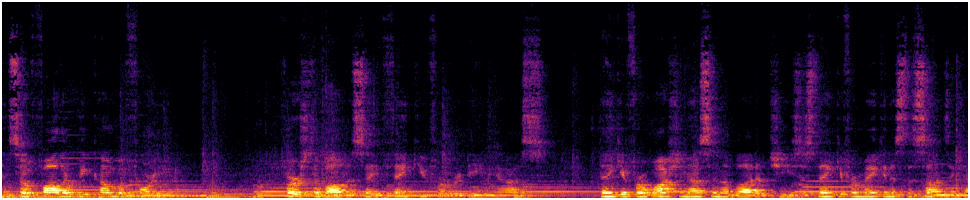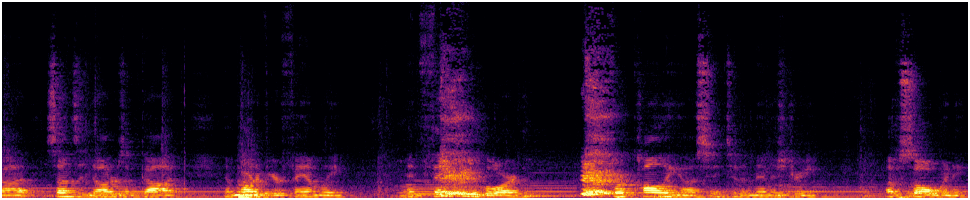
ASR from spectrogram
And so, Father, we come before you. First of all, to say thank you for redeeming us. Thank you for washing us in the blood of Jesus. Thank you for making us the sons and God, sons and daughters of God and part of your family. And thank you, Lord, for calling us into the ministry of soul winning.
